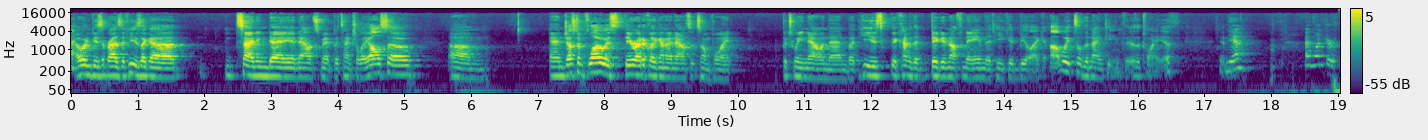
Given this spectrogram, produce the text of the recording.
I wouldn't be surprised if he's like a signing day announcement potentially also. Um, and Justin Flowe is theoretically going to announce at some point between now and then, but he's the kind of the big enough name that he could be like, I'll wait till the 19th or the 20th. Yeah. I wonder,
